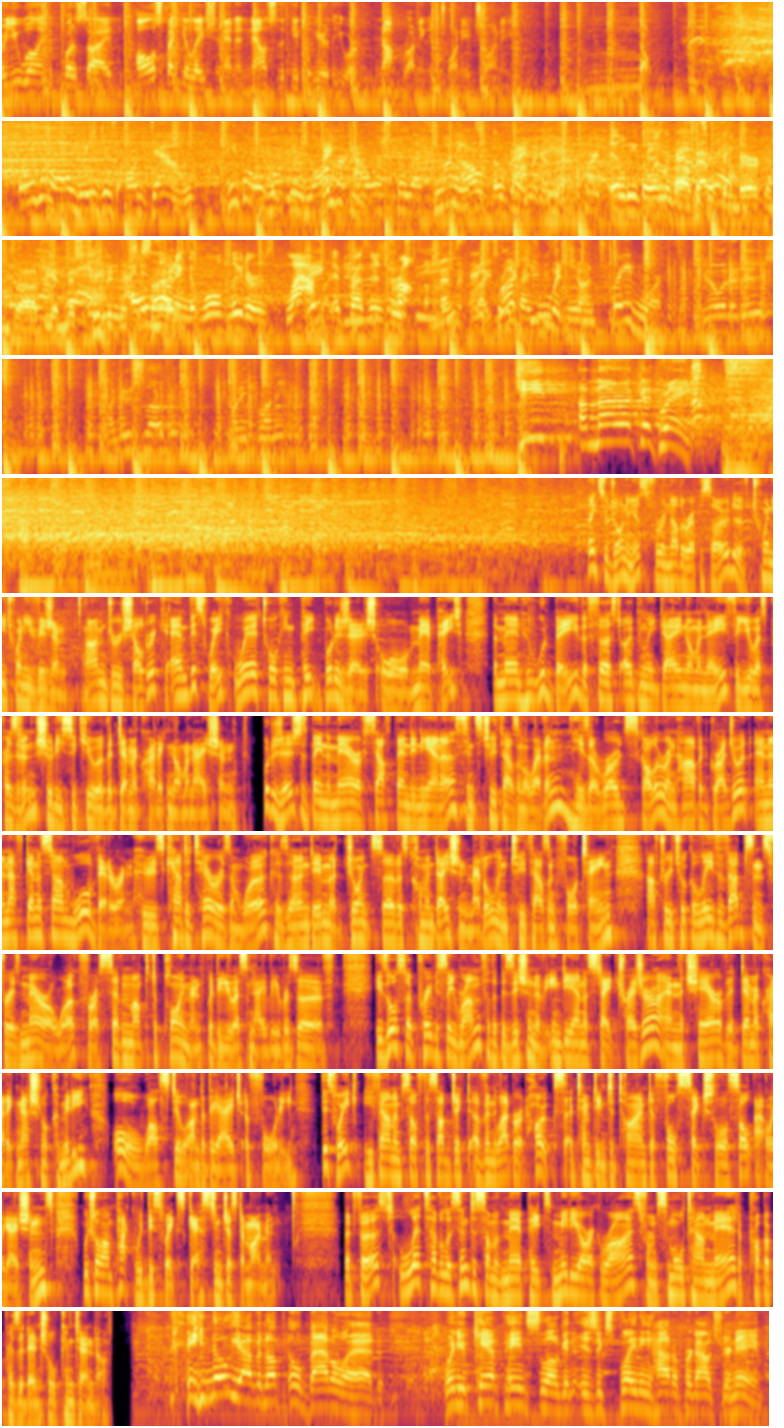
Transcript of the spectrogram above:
Are you willing to put aside all speculation and announce to the people here that you are not running in 2020? No. Overall wages are down. People are working longer hours for less money. Obama these aren't illegal immigrants. of African Americans uh, being mistreated in All society. noting that world leaders laughed at President Trump. Thanks to the Russian witch president's hunt. trade war. You know what it is? My new slogan, 2020. America great. Thanks for joining us for another episode of 2020 Vision. I'm Drew Sheldrick, and this week we're talking Pete Buttigieg, or Mayor Pete, the man who would be the first openly gay nominee for US president should he secure the Democratic nomination. Buttigieg has been the mayor of South Bend, Indiana since 2011. He's a Rhodes Scholar and Harvard graduate and an Afghanistan war veteran whose counterterrorism work has earned him a Joint Service Commendation Medal in 2014 after he took a leave of absence for his mayoral work for a seven month deployment with the US Navy Reserve. He's also previously run for the position of Indiana State Treasurer and the chair of the Democratic National Committee, all while still under the age of 40. This week, he found himself the subject of an elaborate hoax attempting to tie him to false sexual assault allegations, which we'll unpack with this week's guest in just a moment. But first, let's have a listen to some of Mayor Pete's meteoric rise from small town mayor to proper presidential contender. you know you have an uphill battle ahead when your campaign slogan is explaining how to pronounce your name.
